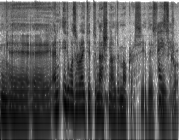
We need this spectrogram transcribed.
mm, Uh, uh, and it was related to national democracy. This, I this see. group.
